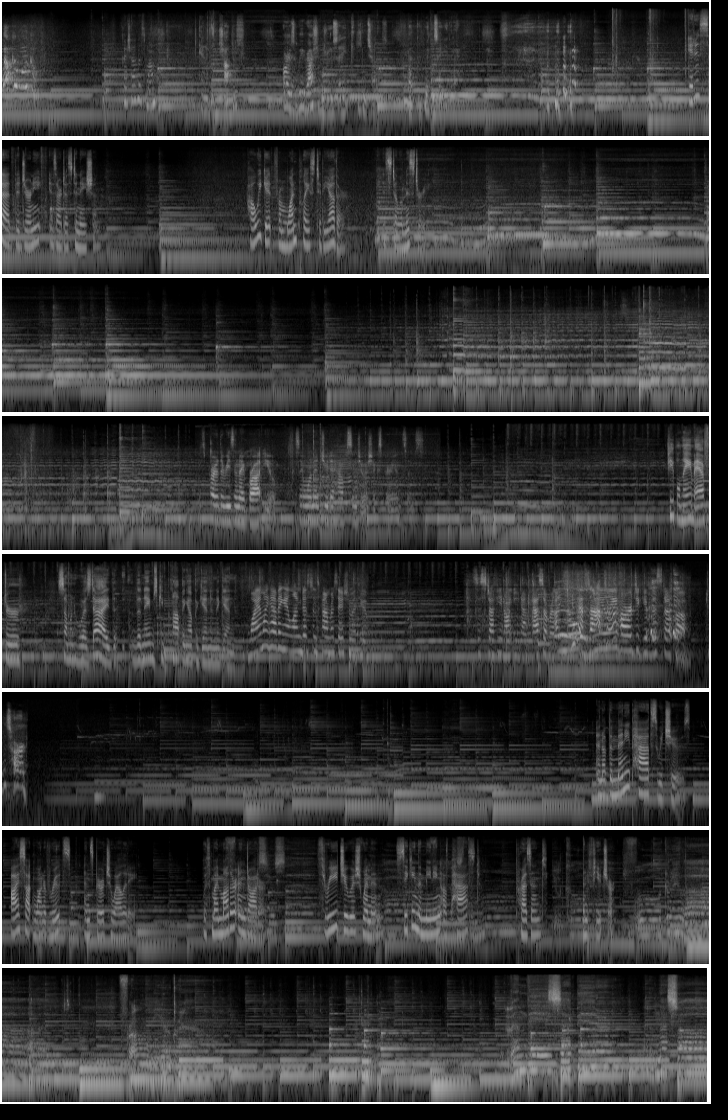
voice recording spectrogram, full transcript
Welcome, welcome. Good Shabbos, Mom. And good Shabbos. Or as we Russian Jews say, Guten Shabbos. But we can say it either way. It is said the journey is our destination. How we get from one place to the other is still a mystery. Part of the reason I brought you, because I wanted you to have some Jewish experiences. People name after someone who has died, the, the names keep popping up again and again. Why am I having a long distance conversation with you? This is stuff you don't eat on Passover. I know it's really hard to give this stuff up. It's hard. And of the many paths we choose, I sought one of roots and spirituality. With my mother and daughter, three Jewish women seeking the meaning of past, present, and future. Then I saw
